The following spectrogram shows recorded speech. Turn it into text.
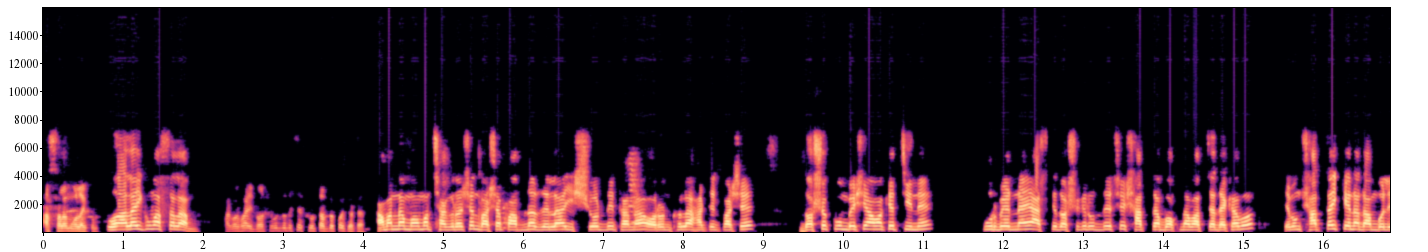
আসসালামু আলাইকুম। ওয়ালাইকুম আসসালাম। সাগর ভাই দর্শক উদ্দেশ্যে শুরুতে আপনার পরিচয়টা। আমার নাম মোহাম্মদ সাগর হোসেন বাসা পাবনা জেলা ঈশ্বরদী থানা অরণখোলা হাটের পাশে। দর্শক কম বেশি আমাকে চিনে পূর্বের ন্যায় আজকে দর্শকের উদ্দেশ্যে সাতটা বকনা বাচ্চা দেখাবো এবং সাতটাই কেনা দাম বলে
